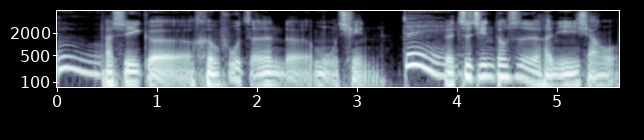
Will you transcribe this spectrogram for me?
嗯，她是一个很负责任的母亲。对对，至今都是很影响我。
